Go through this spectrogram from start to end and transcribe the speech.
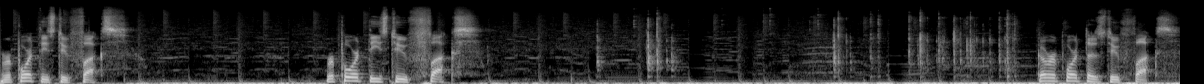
report these two fucks. Report these two fucks. Go report those two fucks.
